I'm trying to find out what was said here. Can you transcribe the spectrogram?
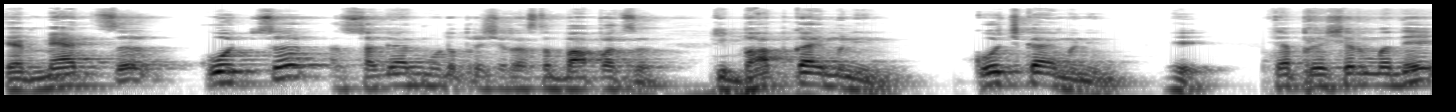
त्या मॅचचं कोचचं सगळ्यात मोठं प्रेशर असतं बापाचं. की बाप काय म्हणेन कोच काय म्हणेन हे. त्या प्रेशरमध्ये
